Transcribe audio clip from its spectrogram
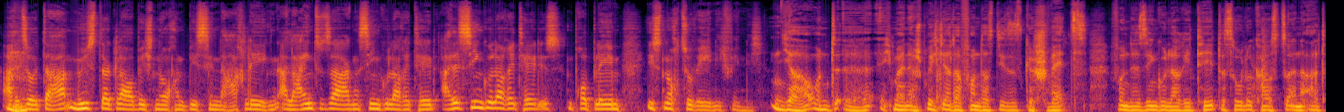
Also mhm. da müsste er, glaube ich, noch ein bisschen nachlegen. Allein zu sagen, Singularität als Singularität ist ein Problem, ist noch zu wenig, finde ich. Ja, und äh, ich meine, er spricht ja davon, dass dieses Geschwätz von der Singularität des Holocaust so eine Art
